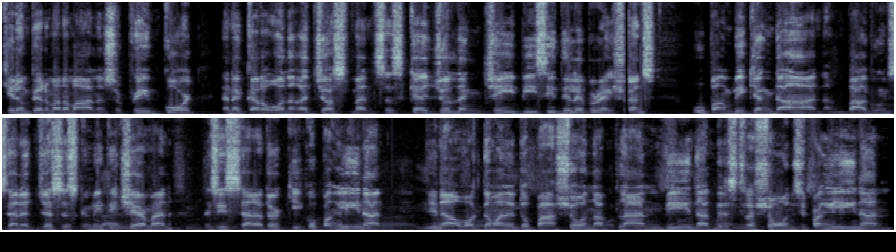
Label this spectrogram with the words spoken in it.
Kinumpirma naman ng Supreme Court na nagkaroon ng adjustment sa schedule ng JBC deliberations upang bigyang daan ang bagong Senate Justice Committee Chairman na si Senator Kiko Pangilinan. Tinawag naman ito Pasio na Plan B na administrasyon si Pangilinan.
